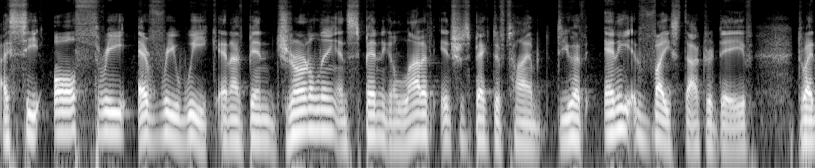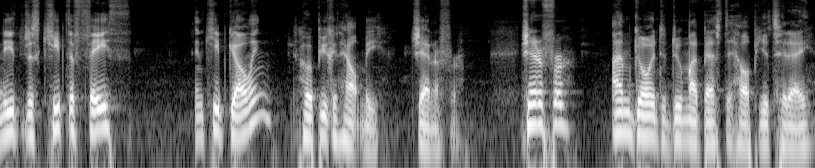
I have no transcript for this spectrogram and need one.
I see all three every week, and I've been journaling and spending a lot of introspective time. Do you have any advice, Dr. Dave? Do I need to just keep the faith and keep going? Hope you can help me, Jennifer. Jennifer, I'm going to do my best to help you today.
